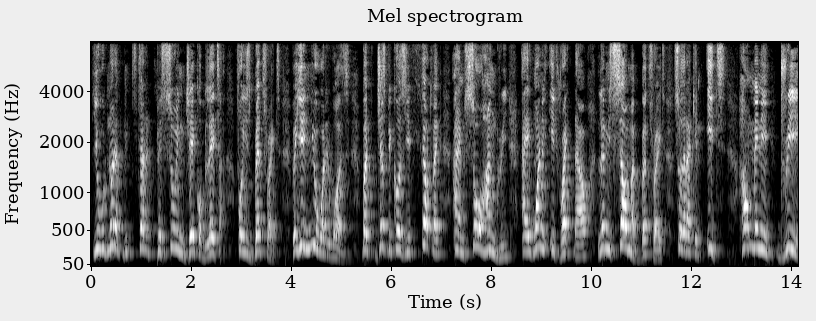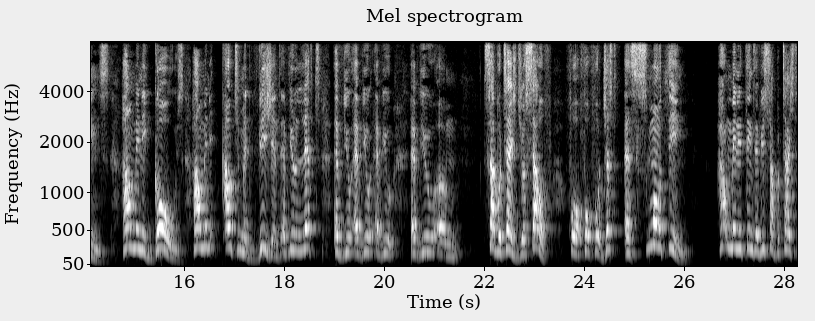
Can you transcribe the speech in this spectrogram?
you would not have started pursuing Jacob later for his birthright. But he knew what it was. But just because he felt like, I am so hungry, I want to eat right now, let me sell my birthright so that I can eat. How many dreams, how many goals, how many ultimate visions have you left, have you, have you, have you, have you um, sabotaged yourself for, for, for just a small thing? How many things have you sabotaged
